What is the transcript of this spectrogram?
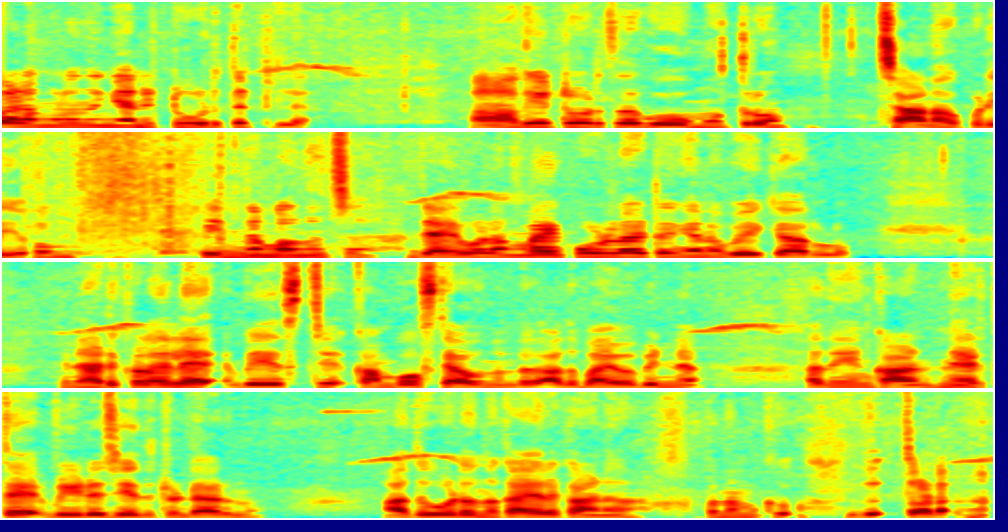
വളങ്ങളൊന്നും ഞാൻ ഇട്ട് കൊടുത്തിട്ടില്ല. ആകെ ഇട്ട് കൊടുത്തത് ഗോമൂത്രവും ചാണകപ്പൊടിയും. അപ്പം പിന്നുള്ളതെന്ന് വെച്ചാൽ ജൈവവളങ്ങളെ കൂടുതലായിട്ട് ഞാൻ ഉപയോഗിക്കാറുള്ളൂ. പിന്നെ അടുക്കളയിലെ വേസ്റ്റ് കമ്പോസ്റ്റ് ആവുന്നുണ്ട്. അത് ബയോബിന്ന് അത് ഞാൻ നേരത്തെ വീഡിയോ ചെയ്തിട്ടുണ്ടായിരുന്നു. അതുകൂടെ ഒന്ന് കയറി കാണുക. അപ്പം നമുക്ക് ഇത് തുടങ്ങാം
